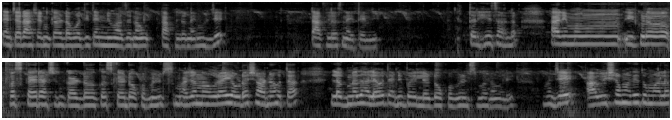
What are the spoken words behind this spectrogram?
त्यांच्या राशन कार्डामध्ये त्यांनी माझं नाव टाकलं नाही. म्हणजे टाकलंच नाही त्यांनी. तर हे झालं. आणि मग इकडं कसं काय राशन कार्ड कसं काय डॉक्युमेंट्स? माझा नवरा एवढा शाणा होता. लग्न झाल्यावर त्याने पहिले डॉक्युमेंट्स बनवले. म्हणजे आयुष्यामध्ये तुम्हाला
